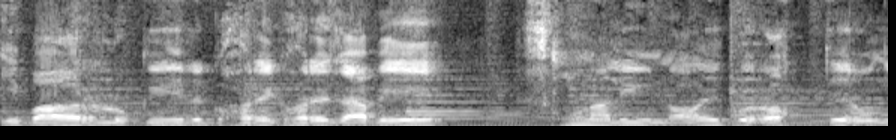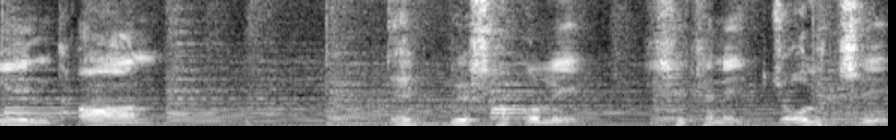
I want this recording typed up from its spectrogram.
এবার লোকের ঘরে ঘরে যাবে, সোনালি নয় কো রক্তে রঙিন ধান। দেখবে সকলে, সেখানে জ্বলছে,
